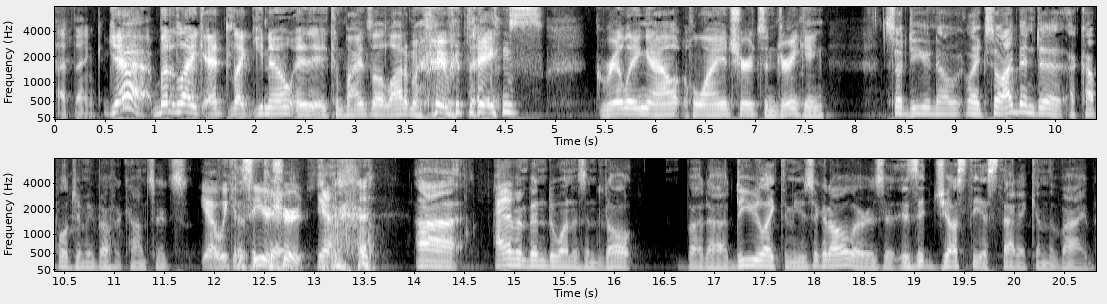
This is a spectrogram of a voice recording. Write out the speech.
I think. Yeah, but like, at, like you know, it, it combines a lot of my favorite things: grilling out, Hawaiian shirts, and drinking. So do you know? Like, so I've been to a couple of Jimmy Buffett concerts. Yeah, we can see your kid. shirt. Yeah. uh, I haven't been to one as an adult, but uh, do you like the music at all, or is it is it just the aesthetic and the vibe?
